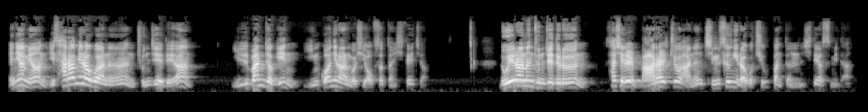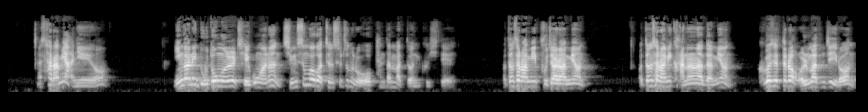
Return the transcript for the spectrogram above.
왜냐하면 이 사람이라고 하는 존재에 대한 일반적인 인권이라는 것이 없었던 시대죠. 노예라는 존재들은 사실 말할 줄 아는 짐승이라고 취급받던 시대였습니다. 사람이 아니에요. 인간의 노동을 제공하는 짐승과 같은 수준으로 판단받던 그 시대. 어떤 사람이 부자라면, 어떤 사람이 가난하다면, 그것에 따라 얼마든지 이런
